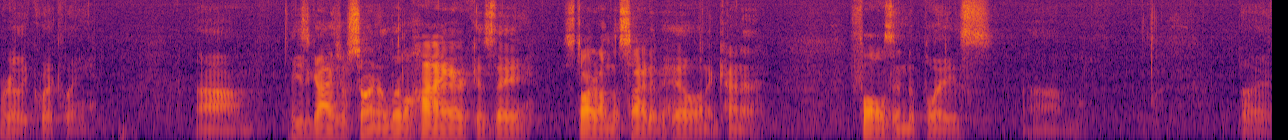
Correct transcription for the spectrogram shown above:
really quickly. Um, These guys are starting a little higher because they start on the side of a hill and it kind of falls into place. Um, But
